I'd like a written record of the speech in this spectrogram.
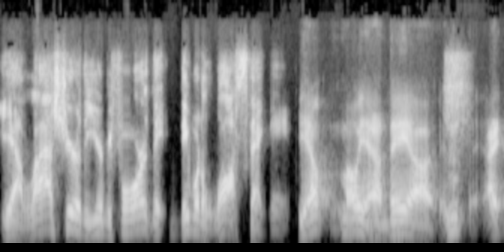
yeah, last year or the year before, they they would have lost that game. Yep. Oh yeah. They uh, I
